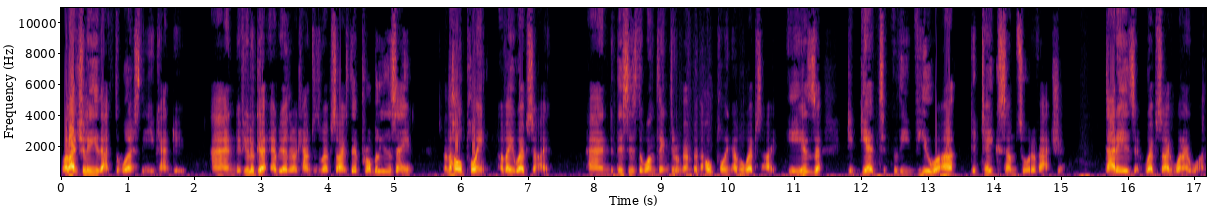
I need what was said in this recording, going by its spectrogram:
Well, actually, that's the worst thing you can do. And if you look at every other accountant's websites, they're probably the same. And the whole point of a website, and this is the one thing to remember, the whole point of a website is to get the viewer to take some sort of action. That is website 101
